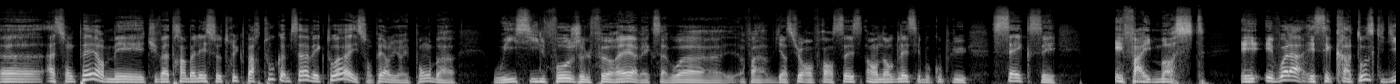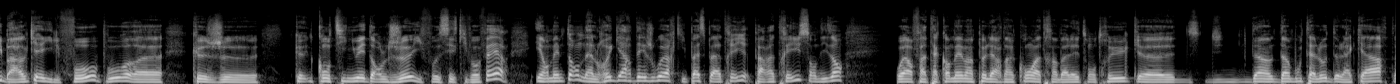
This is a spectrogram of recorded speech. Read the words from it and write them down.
euh, à son père, mais tu vas trimballer ce truc partout comme ça avec toi? Et son père lui répond, bah oui, s'il faut, je le ferai avec sa voix. Euh, enfin, bien sûr, en français, en anglais, c'est beaucoup plus sec. C'est if I must. Et, voilà. Et c'est Kratos qui dit bah ok, il faut pour euh, que je que continuer dans le jeu. Il faut, c'est ce qu'il faut faire. Et en même temps, on a le regard des joueurs qui passent par, Atreus, en disant ouais, enfin, t'as quand même un peu l'air d'un con à trimballer ton truc euh, d'un bout à l'autre de la carte.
